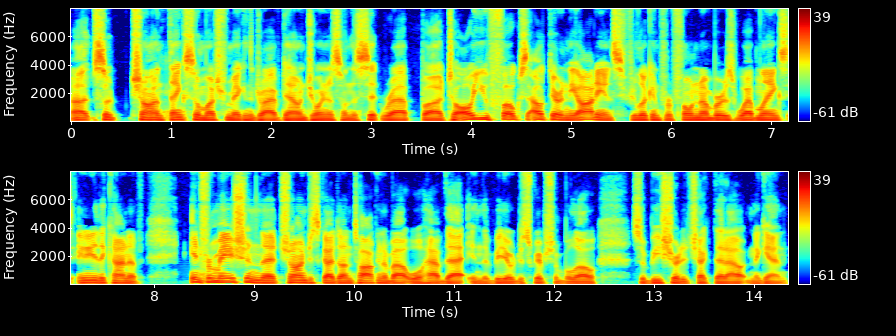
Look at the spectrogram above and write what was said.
Uh, so, Shawn, thanks so much for making the drive down, joining us on the SITREP. Uh, to all you folks out there in the audience, if you're looking for phone numbers, web links, any of the kind of information that Shawn just got done talking about, we'll have that in the video description below. So be sure to check that out. And again,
